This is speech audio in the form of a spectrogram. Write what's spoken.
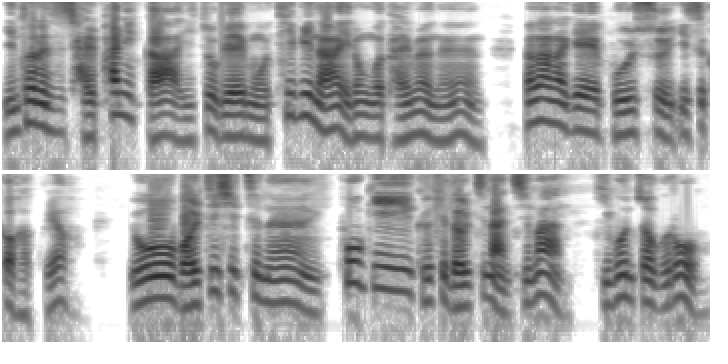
인터넷에 잘 파니까 이쪽에 뭐 TV나 이런 거 달면은 편안하게 볼 수 있을 것 같고요. 요 멀티 시트는 폭이 그렇게 넓진 않지만 기본적으로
